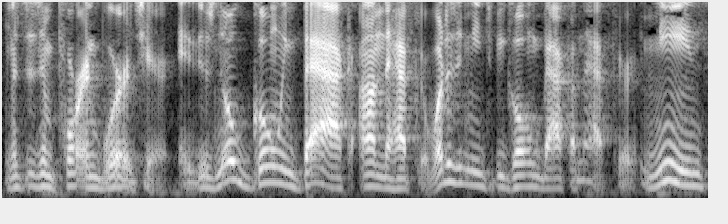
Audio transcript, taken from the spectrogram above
This is important words here. There's no going back on the hefker. What does it mean to be going back on the hefker? It means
